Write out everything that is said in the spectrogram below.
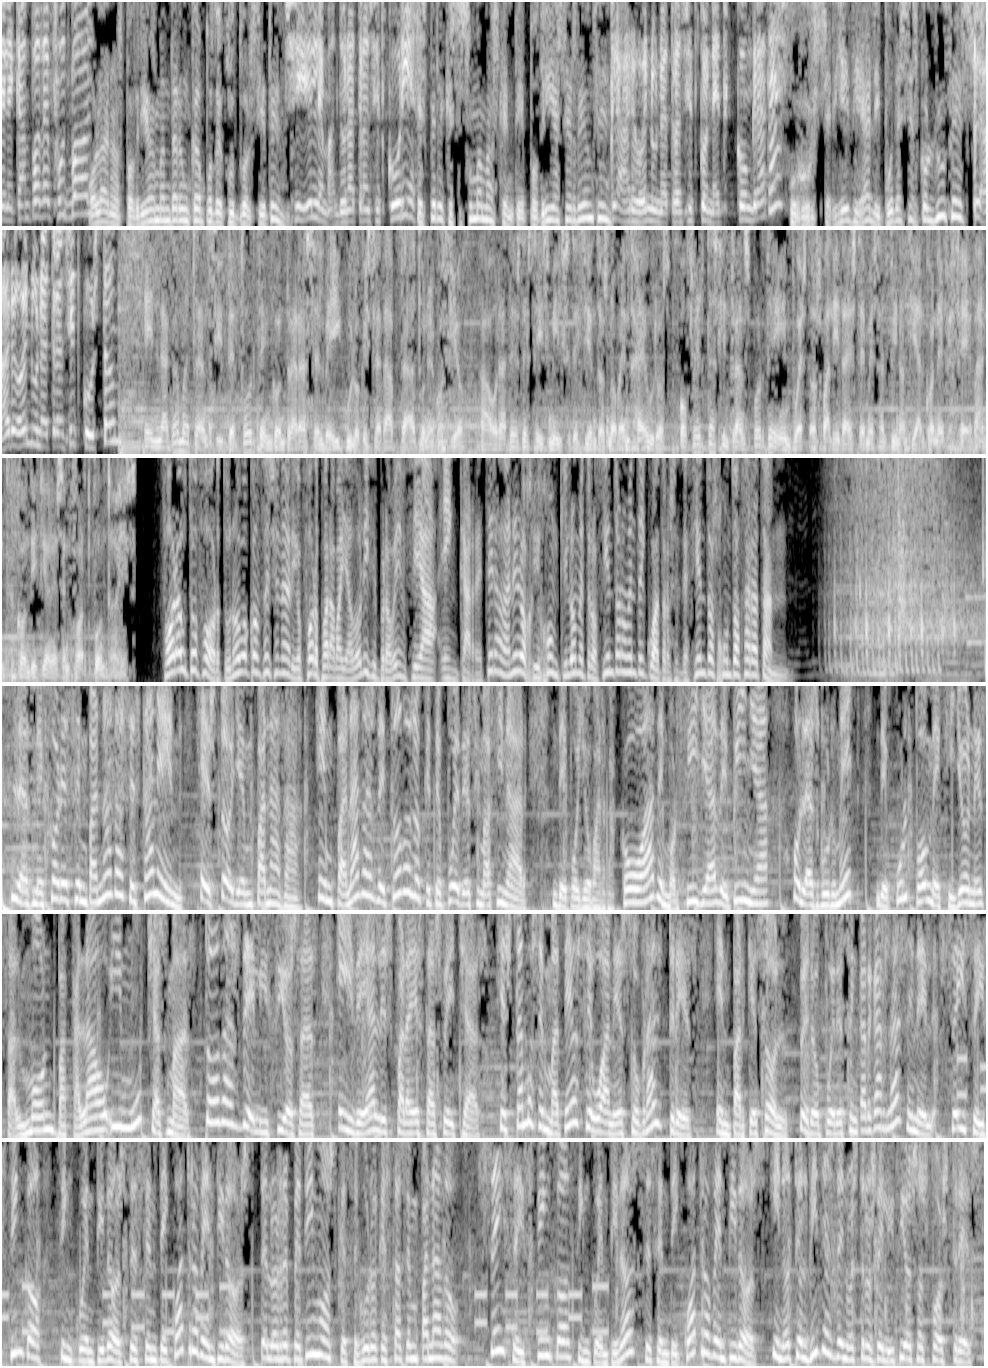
¿Telecampo de fútbol? Hola, ¿nos podrías mandar un campo de fútbol 7? Sí, le mando una Transit Courier. Espere, que se suma más gente. ¿Podría ser de 11? Claro, en una Transit Connect. ¿Con gradas? Uh, sería ideal. ¿Y puede ser con luces? Claro, en una Transit Custom. En la gama Transit de Ford encontrarás el vehículo que se adapta a tu negocio. Ahora desde 6.790 euros. Oferta sin transporte e impuestos. Válida este mes al financiar con FC Bank. Condiciones en Ford.es. Ford Autoford, tu nuevo concesionario Ford para Valladolid y provincia, en carretera Danero Gijón, kilómetro 194-700 junto a Zaratán. Las mejores empanadas están en Estoy Empanada. Empanadas de todo lo que te puedes imaginar. De pollo barbacoa, de morcilla, de piña o las gourmet de pulpo, mejillones, salmón, bacalao y muchas más. Todas deliciosas e ideales para estas fechas. Estamos en Mateo Seguanes, Sobral 3, en Parquesol, pero puedes encargarlas en el 665 52 64 22. Te lo repetimos que seguro que estás empanado. 665 52 64 22. Y no te olvides de nuestros deliciosos postres.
